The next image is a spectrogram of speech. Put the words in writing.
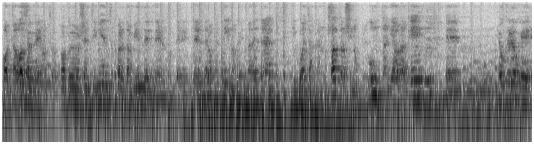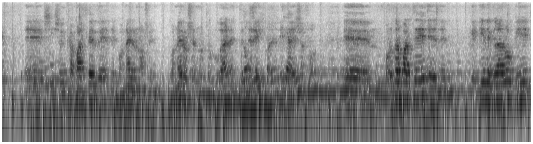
portavoces de nuestros propios sentimientos, pero también de, de- de- de- de los vecinos que están detrás y cuentan con nosotros y nos preguntan, ¿y ahora qué? Eh, yo creo que si sois capaces de, ponernos en, poneros en nuestro lugar, entenderéis No, sí, ponerte esta desazón. Por otra parte, que quede claro que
